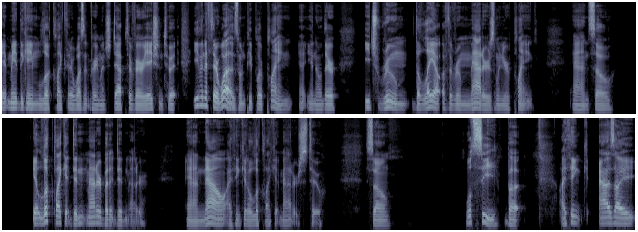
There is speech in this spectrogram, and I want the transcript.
it made the game look like there wasn't very much depth or variation to it. Even if there was when people are playing, eh, you know, there each room, the layout of the room matters when you're playing. And so it looked like it didn't matter, but it did matter. And now I think it'll look like it matters too. So we'll see, but I think as I,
